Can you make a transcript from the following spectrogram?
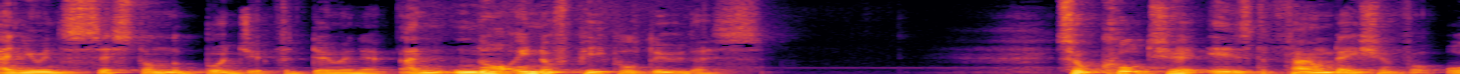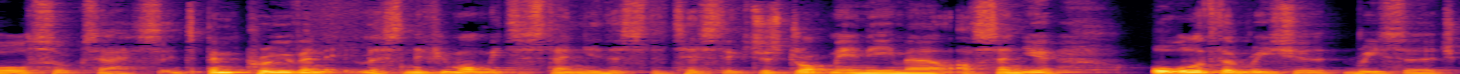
and you insist on the budget for doing it. And not enough people do this. So culture is the foundation for all success. It's been proven. Listen, if you want me to send you the statistics, just drop me an email. I'll send you all of the research,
